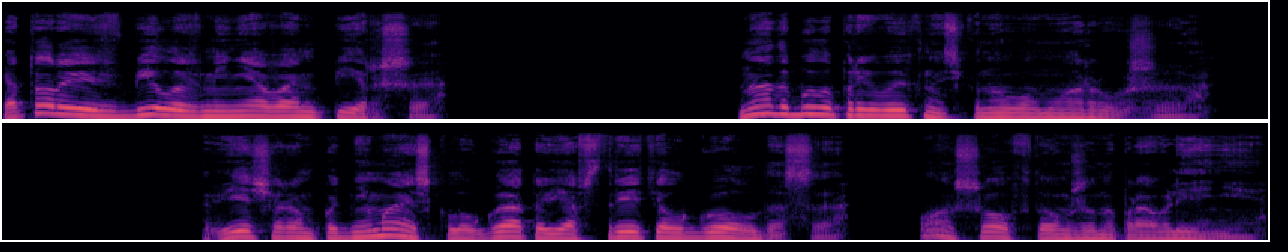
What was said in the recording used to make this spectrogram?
которые вбила в меня вампирша. Надо было привыкнуть к новому оружию. Вечером, поднимаясь к Лугату, я встретил Голдоса. Он шел в том же направлении.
